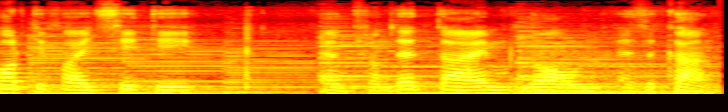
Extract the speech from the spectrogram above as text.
fortified city and from that time known as the Cannes.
